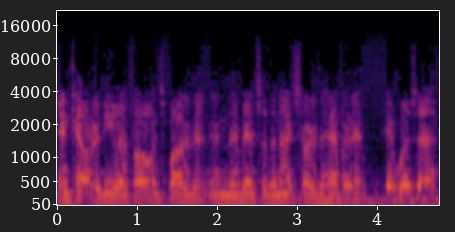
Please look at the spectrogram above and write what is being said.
encounter the UFO and spotted it, and the events of the night started to happen, it, it was a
